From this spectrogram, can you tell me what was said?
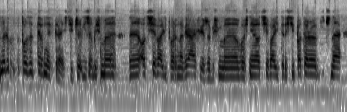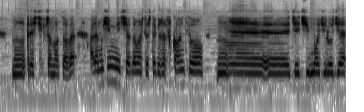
no, do pozytywnych treści, czyli żebyśmy e, odsiewali pornografię, żebyśmy właśnie odsiewali treści patologiczne, treści przemocowe, ale musimy mieć świadomość też tego, że w końcu yy, dzieci, młodzi ludzie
